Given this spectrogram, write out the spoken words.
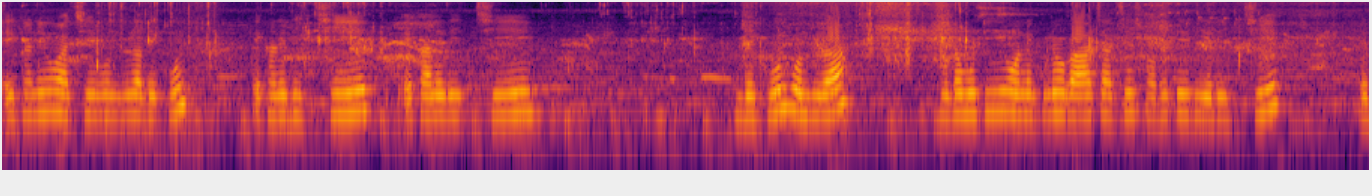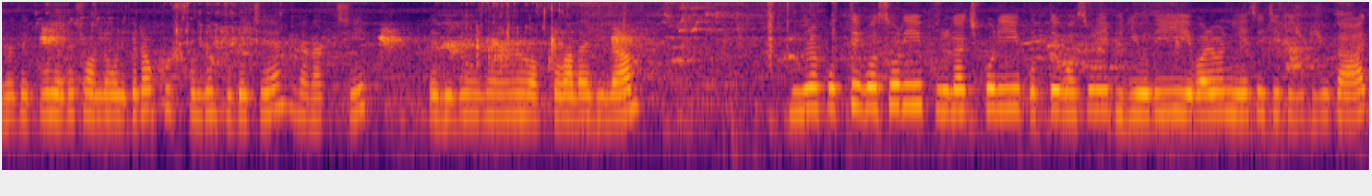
এখানেও আছে, বন্ধুরা দেখুন। এখানে দিচ্ছি এখানে দিচ্ছি। দেখুন, বন্ধুরা, মোটামুটি অনেকগুলো গাছ আছে সবেতেই দিয়ে দিচ্ছি। এটা দেখুন, এটা চন্দ্রমল্লিকাটাও খুব সুন্দর ফুটেছে, দেখাচ্ছি। এদিকে রক্ত রক্তগাঁদায় দিলাম। বন্ধুরা, প্রত্যেক বছরই ফুল গাছ করি, প্রত্যেক বছরই ভিডিও দিই, এবারেও নিয়ে এসেছি কিছু কিছু গাছ।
